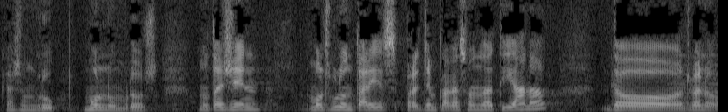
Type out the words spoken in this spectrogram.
que és un grup molt nombrós molta gent, molts voluntaris per exemple que són de Tiana doncs, bueno,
